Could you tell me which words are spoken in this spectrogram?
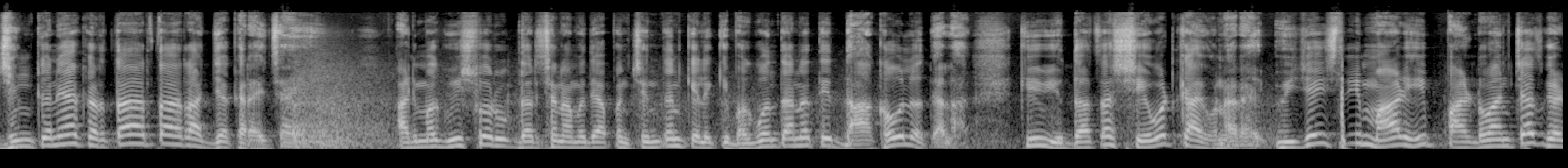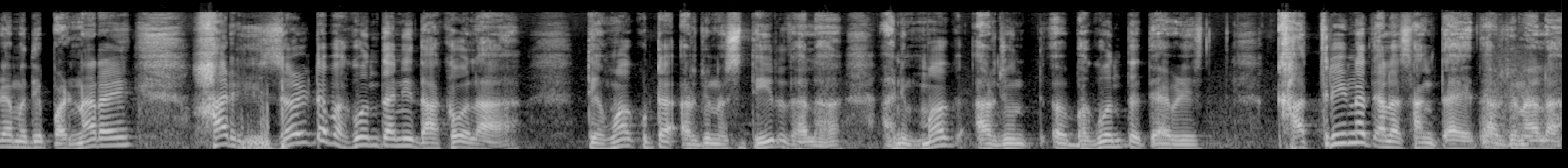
जिंकण्याकरता आता राज्य करायचं आहे. आणि मग विश्वरूप दर्शनामध्ये आपण चिंतन केलं की भगवंतानं ते दाखवलं त्याला की युद्धाचा शेवट काय होणार आहे. विजयश्री माळ ही पांडवांच्याच गड्यामध्ये पडणार आहे. हा रिझल्ट भगवंतानी दाखवला. तेव्हा कुठं अर्जुन स्थिर झाला आणि मग अर्जुन भगवंत त्यावेळेस खात्रीनं त्याला सांगतायत अर्जुनाला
